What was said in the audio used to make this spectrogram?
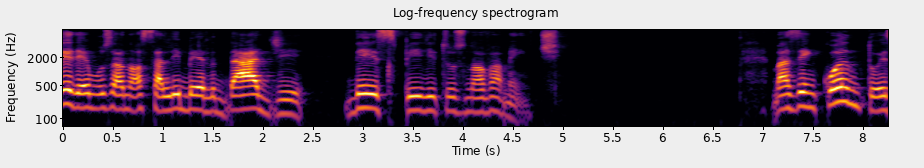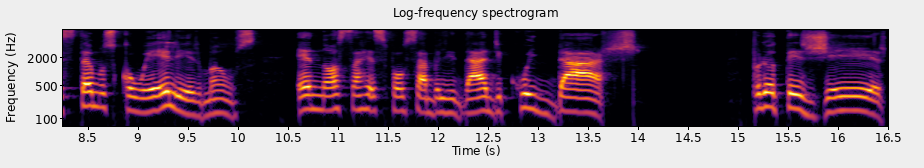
teremos a nossa liberdade de espíritos novamente. Mas enquanto estamos com Ele, irmãos, é nossa responsabilidade cuidar, proteger,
